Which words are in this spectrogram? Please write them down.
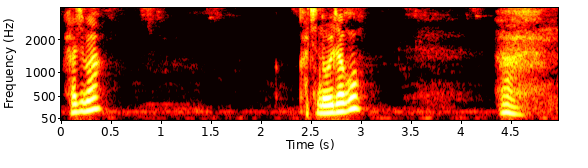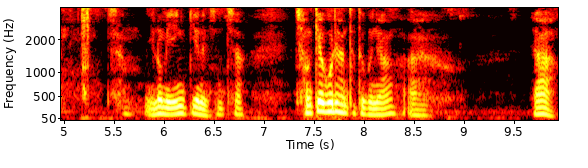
하지 마? 같이 놀자고? 아, 참, 이놈의 인기는 진짜 청개구리한테도 그냥, 아휴. 야,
